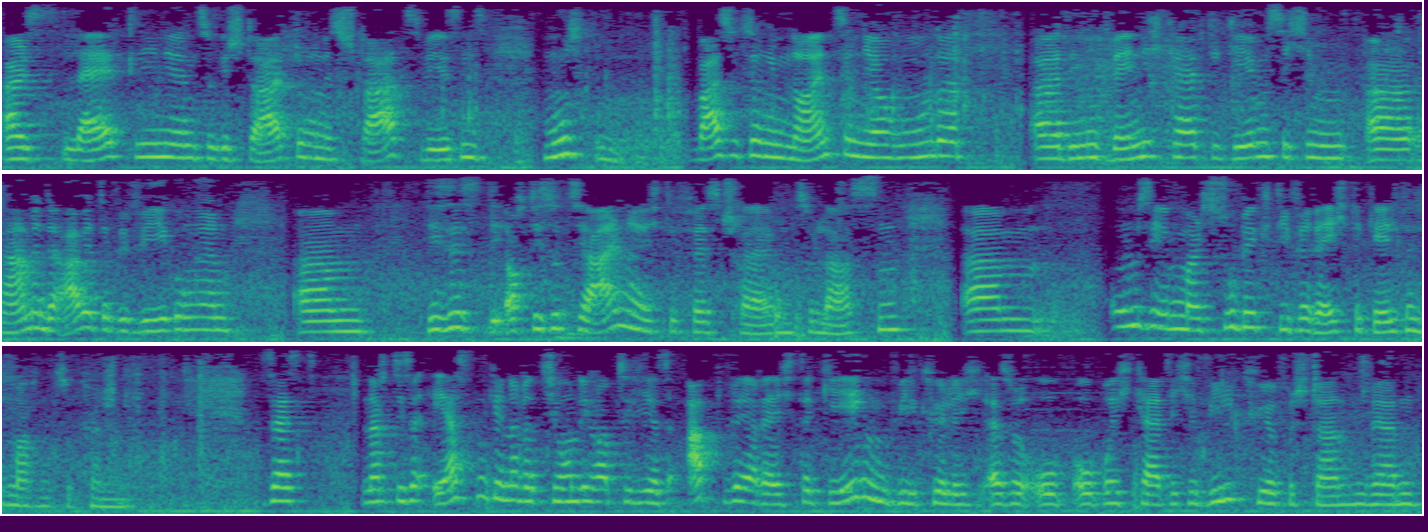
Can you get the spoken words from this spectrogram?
als Leitlinien zur Gestaltung eines Staatswesens muss, war sozusagen im 19. Jahrhundert äh, die Notwendigkeit gegeben, sich im äh, Rahmen der Arbeiterbewegungen ähm, dieses, die, auch die sozialen Rechte festschreiben zu lassen, ähm, um sie eben als subjektive Rechte geltend machen zu können. Das heißt, nach dieser ersten Generation, die hauptsächlich als Abwehrrechte gegen willkürlich, also ob obrigkeitliche Willkür verstanden werden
